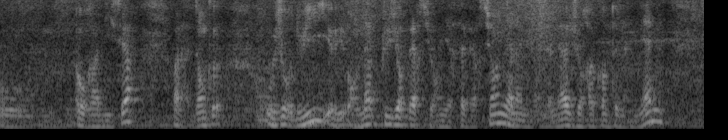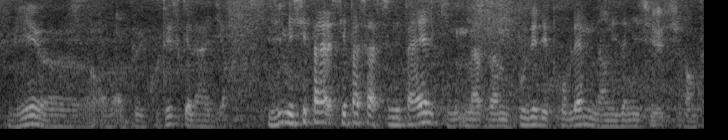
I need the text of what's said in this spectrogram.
au, ravisseur. Voilà, donc aujourd'hui, on a plusieurs versions. Il y a sa version, il y a la mienne. Là, je raconte la mienne mais euh, on, peut écouter ce qu'elle a à dire. Mais c'est pas, pas ça, ce n'est pas elle qui va me poser des problèmes dans les années suivantes.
